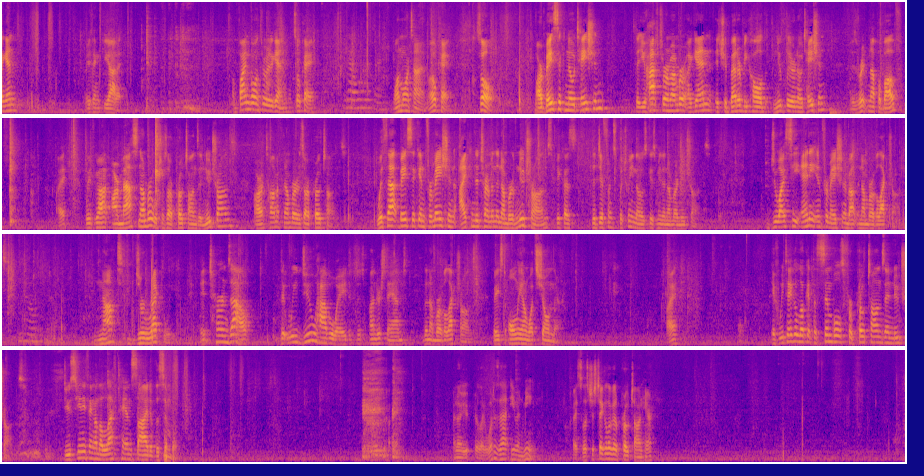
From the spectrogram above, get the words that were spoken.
again? Or do you think you got it? I'm fine going through it again. It's okay. Yeah, one more time. One more time. Okay. So, our basic notation that you have to remember, again, it should better be called nuclear notation, is written up above. Okay. We've got our mass number, which is our protons and neutrons. Our atomic number is our protons. With that basic information, I can determine the number of neutrons because the difference between those gives me the number of neutrons. Do I see any information about the number of electrons? No. Not directly. It turns out that we do have a way to just understand the number of electrons based only on what's shown there. Right? If we take a look at the symbols for protons and neutrons, do you see anything on the left hand side of the symbol? Okay. I know you're, you're like, what does that even mean? Okay, so let's just take a look at a proton here.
